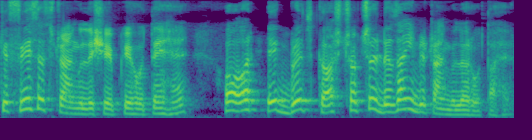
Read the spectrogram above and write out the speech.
के फेसेस ट्रायंगुलर शेप के होते हैं और एक ब्रिज का स्ट्रक्चरल डिज़ाइन भी ट्रायंगुलर होता है।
